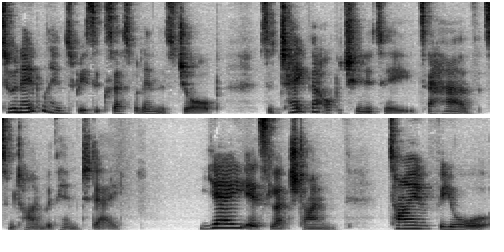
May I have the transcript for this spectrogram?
to enable him to be successful in this job. So take that opportunity to have some time with him today. Yay, it's lunchtime time for your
